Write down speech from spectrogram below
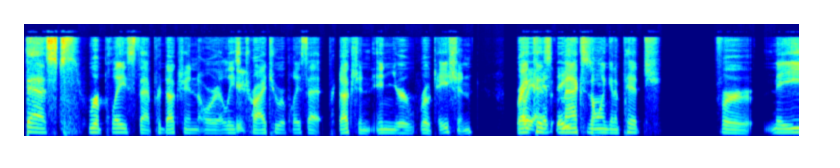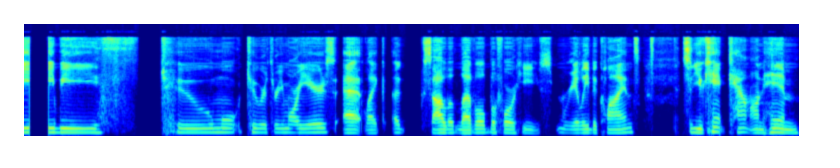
best replace that production or at least try to replace that production in your rotation, oh, right? yeah, if Because they- Max is only going to pitch for maybe two more, two or three more years at like a solid level before he really declines. So you can't count on him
